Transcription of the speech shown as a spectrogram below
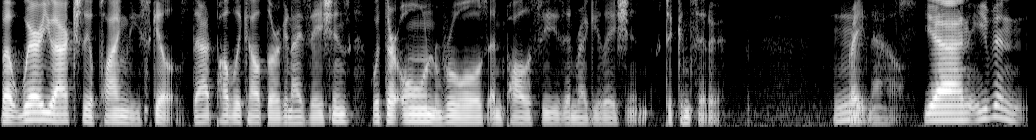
but where are you actually applying these skills? They're at public health organizations with their own rules and policies and regulations to consider mm. right now. Yeah, and even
